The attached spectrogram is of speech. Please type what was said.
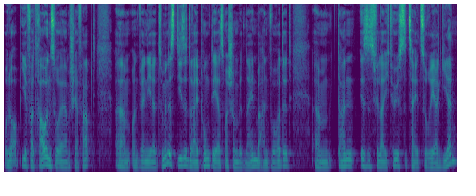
oder ob ihr Vertrauen zu eurem Chef habt. Ähm, und wenn ihr zumindest diese drei Punkte erstmal schon mit Nein beantwortet, ähm, dann ist es vielleicht höchste Zeit zu reagieren,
